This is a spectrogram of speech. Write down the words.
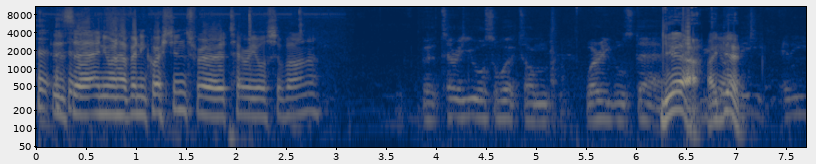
it. Does uh, anyone have any questions for Terry or Savannah? But Terry, you also worked on Where Eagles Dare. Yeah, I did. Any, any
